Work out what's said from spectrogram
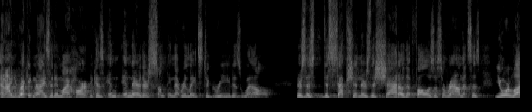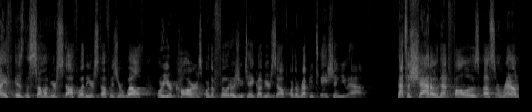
And I recognize it in my heart because in, in there, there's something that relates to greed as well. There's this deception, there's this shadow that follows us around that says your life is the sum of your stuff, whether your stuff is your wealth or your cars or the photos you take of yourself or the reputation you have. That's a shadow that follows us around.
